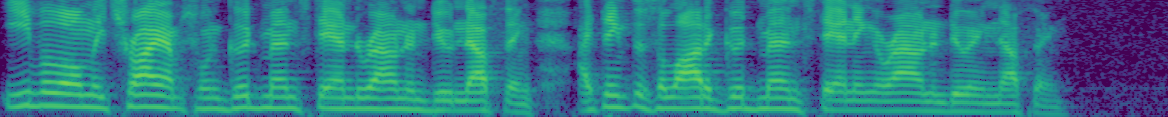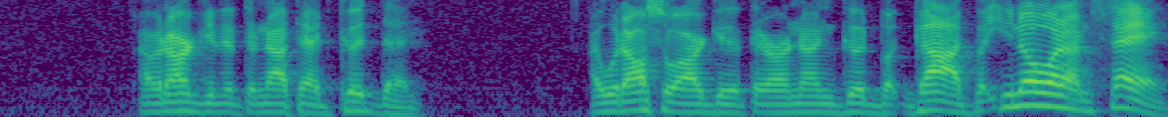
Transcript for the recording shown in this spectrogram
Evil only triumphs when good men stand around and do nothing. I think there's a lot of good men standing around and doing nothing. I would argue that they're not that good then. I would also argue that there are none good but God. But you know what I'm saying.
